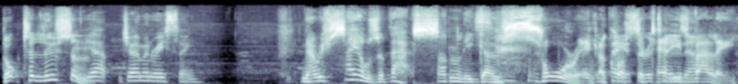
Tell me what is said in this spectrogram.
Dr. Loosen. Yeah, German Riesling. Now, if sales of that suddenly go soaring across the Thames. Valley,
